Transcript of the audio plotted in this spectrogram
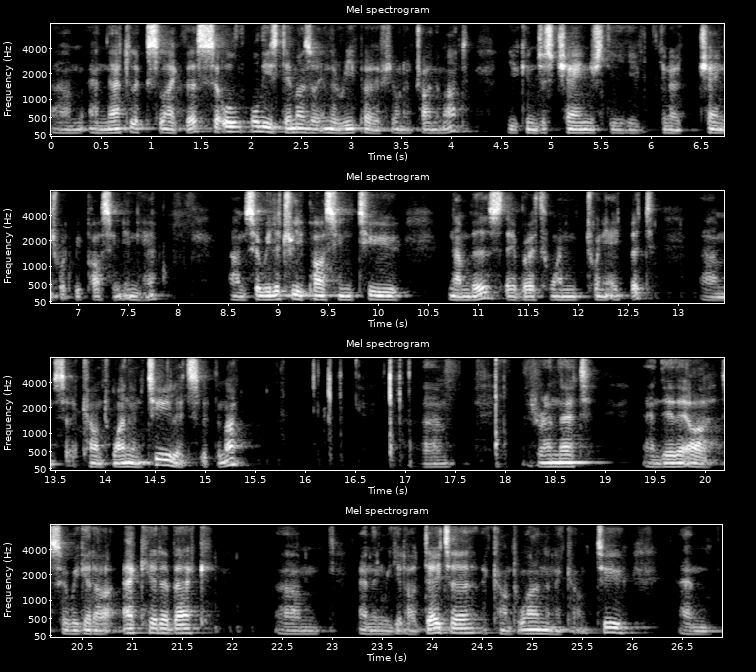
Um, and that looks like this. So all, all these demos are in the repo if you want to try them out. You can just change the, you know, change what we're passing in here. Um, so we literally pass in two numbers. They're both 128-bit. Um, so account one and two, let's split them up. Um, run that. And there they are. So we get our ACK header back. Um, and then we get our data, account one and account two. And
